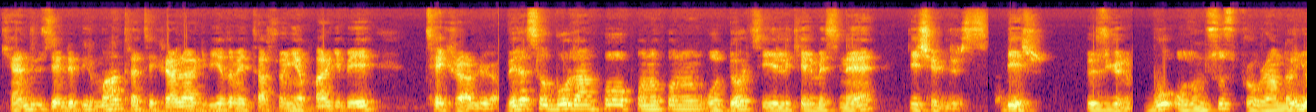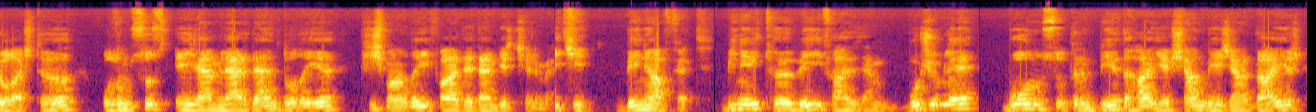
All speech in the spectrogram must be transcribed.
kendi üzerinde bir mantra tekrarlar gibi ya da meditasyon yapar gibi tekrarlıyor. Velhasıl buradan Ho'oponopono'nun o dört sihirli kelimesine geçebiliriz. 1. Üzgünüm. Bu olumsuz programların yol açtığı olumsuz eylemlerden dolayı pişmanlığı ifade eden bir kelime. 2. Beni affet. Bir nevi tövbeyi ifade eden bu cümle bu olumsuzlukların bir daha yaşanmayacağına dair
